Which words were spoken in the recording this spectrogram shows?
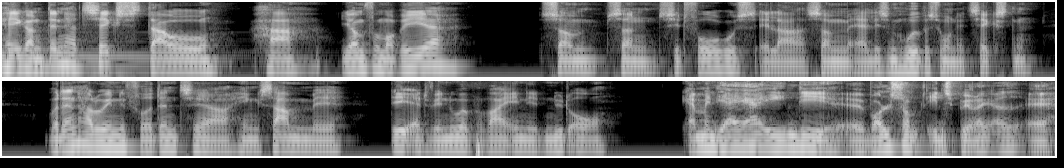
Hagen, den her tekst, der jo har Jomfru Maria som sådan sit fokus, eller som er ligesom hovedpersonen i teksten. Hvordan har du egentlig fået den til at hænge sammen med det, at vi nu er på vej ind i et nyt år? Jamen, jeg er egentlig øh, voldsomt inspireret af,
